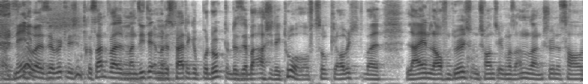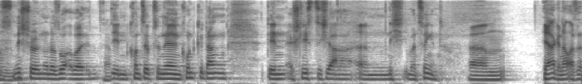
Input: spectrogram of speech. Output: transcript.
nee, aber es ist ja wirklich interessant, weil man sieht ja immer das fertige Produkt und das ist ja bei Architektur auch oft so, glaube ich, weil Laien laufen durch und schauen sich irgendwas an, sagen, schönes Haus, mhm. nicht schön oder so, aber ja. den konzeptionellen Grundgedanken, den erschließt sich ja ähm, nicht immer zwingend. Ähm Ja, genau. Also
